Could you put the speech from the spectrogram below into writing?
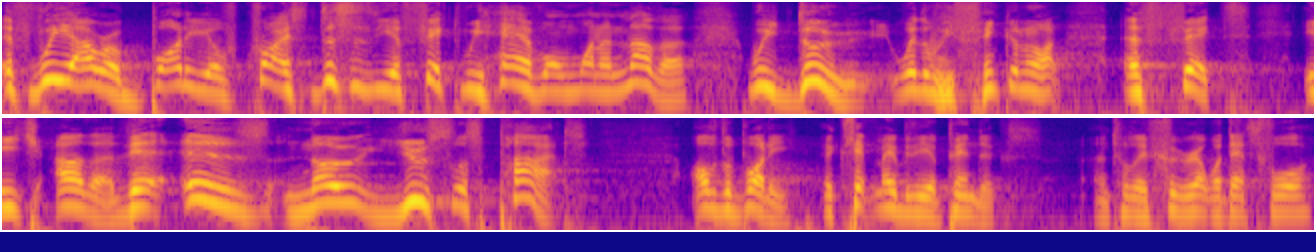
If we are a body of Christ, this is the effect we have on one another. We do, whether we think or not, affect each other. There is no useless part of the body, except maybe the appendix, until they figure out what that's for.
